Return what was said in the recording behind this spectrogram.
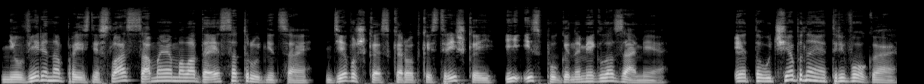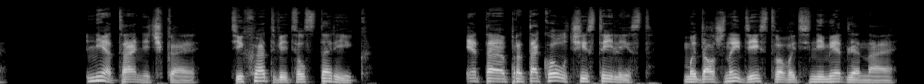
Неуверенно произнесла самая молодая сотрудница, девушка с короткой стрижкой и испуганными глазами. «Это учебная тревога?» «Нет, Анечка», – тихо ответил старик. «Это протокол чистый лист. Мы должны действовать немедленно.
